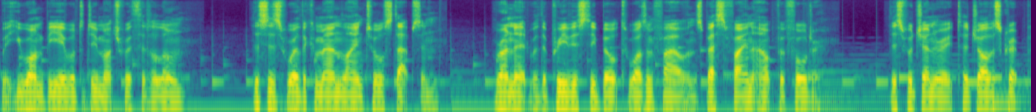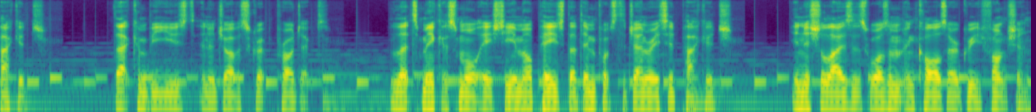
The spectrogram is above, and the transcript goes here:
but you won't be able to do much with it alone. This is where the command line tool steps in. Run it with the previously built wasm file and specify an output folder. This will generate a JavaScript package that can be used in a JavaScript project. Let's make a small HTML page that inputs the generated package, initializes wasm and calls our greet function.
